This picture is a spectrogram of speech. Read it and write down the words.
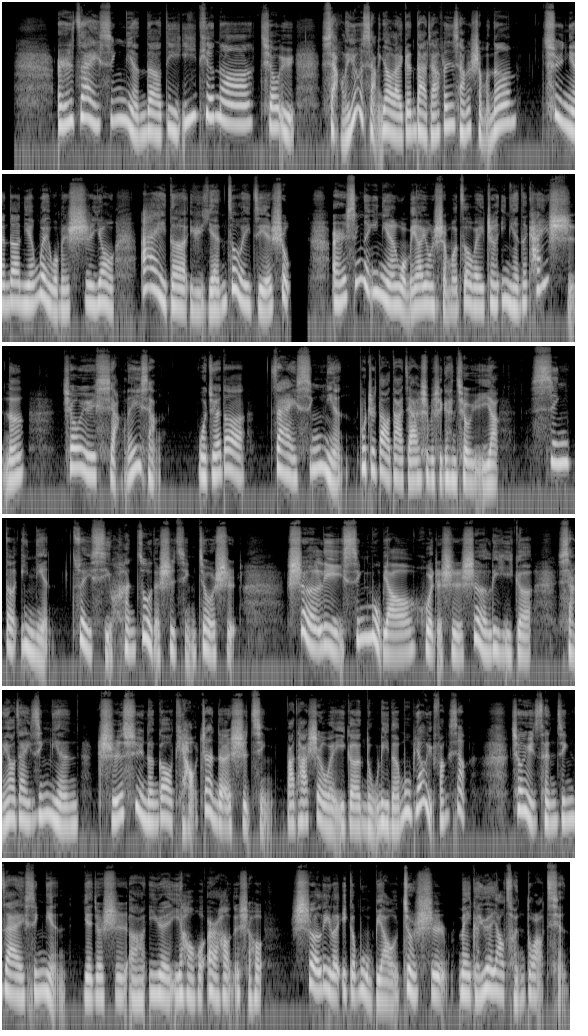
而在新年的第一天呢，秋雨想了又想，要来跟大家分享什么呢？去年的年尾，我们是用爱的语言作为结束，而新的一年，我们要用什么作为这一年的开始呢？秋雨想了一想，我觉得。在新年，不知道大家是不是跟秋雨一样，新的一年最喜欢做的事情就是设立新目标，或者是设立一个想要在今年持续能够挑战的事情，把它设为一个努力的目标与方向。秋雨曾经在新年，也就是啊一月一号或二号的时候。设立了一个目标，就是每个月要存多少钱。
